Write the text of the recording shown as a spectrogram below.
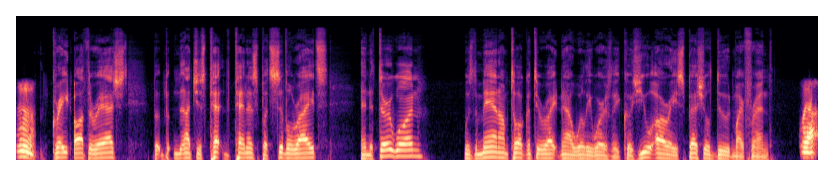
mm. great Arthur Ashe, but, but not just te- tennis, but civil rights. And the third one was the man I'm talking to right now, Willie Worsley, because you are a special dude, my friend. Well,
